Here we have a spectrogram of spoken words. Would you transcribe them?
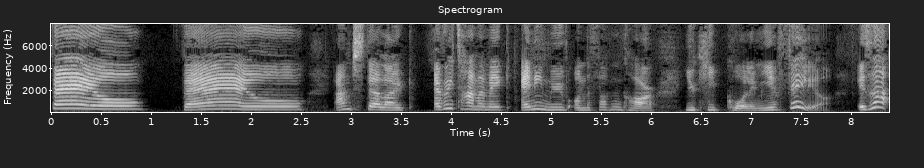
fail, fail. I'm just there like, every time I make any move on the fucking car, you keep calling me a failure. Is that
